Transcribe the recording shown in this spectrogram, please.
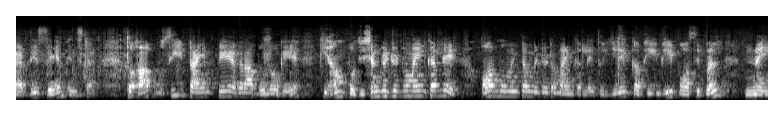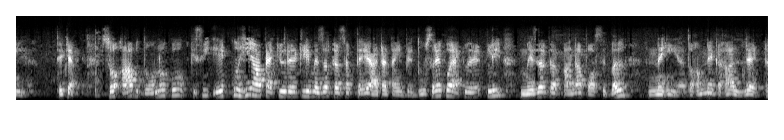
at the same instant तो आप उसी टाइम पे अगर आप बोलोगे कि हम पोजीशन भी डिटरमाइन कर ले और मोमेंटम भी डिटरमाइन कर ले तो ये कभी भी पॉसिबल नहीं है ठीक है? सो so, आप दोनों को किसी एक को ही आप एक्यूरेटली मेजर कर सकते हैं एट अ टाइम पे दूसरे को एक्यूरेटली मेजर कर पाना पॉसिबल नहीं है। तो हमने कहा let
